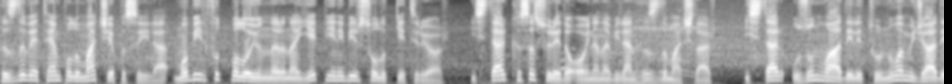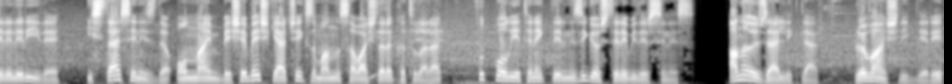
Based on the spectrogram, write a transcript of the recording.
hızlı ve tempolu maç yapısıyla mobil futbol oyunlarına yepyeni bir soluk getiriyor. İster kısa sürede oynanabilen hızlı maçlar, ister uzun vadeli turnuva mücadeleleriyle, isterseniz de online 5'e 5 gerçek zamanlı savaşlara katılarak futbol yeteneklerinizi gösterebilirsiniz. Ana özellikler, rövanş ligleri,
